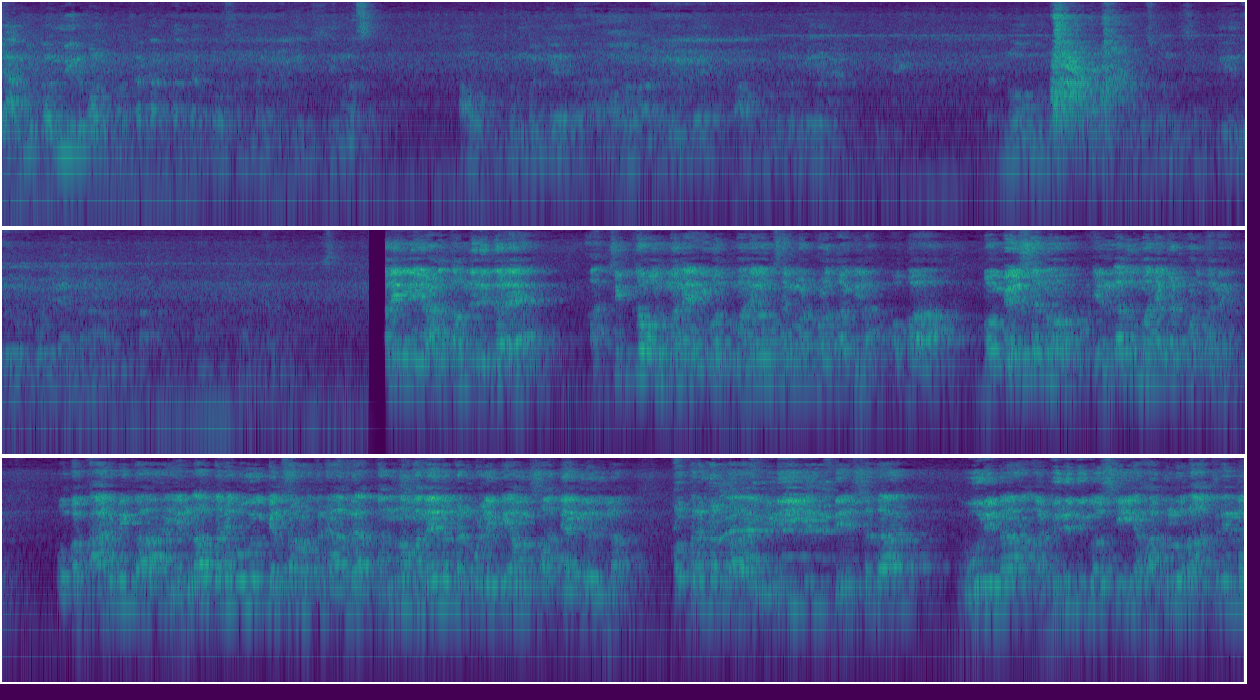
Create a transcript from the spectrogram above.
ಯಾರಿಗೂ ಕಮ್ಮಿ ಇರಬಾರ್ದು ಪತ್ರಕರ್ತ ಅಂತ ತೋರಿಸಂತ ವ್ಯಕ್ತಿ ಶ್ರೀನಿವಾಸ. ಅವ್ರ ಕುಟುಂಬಕ್ಕೆ, ಅವರ ಅಗಲಿಕೆ ಆ ಕುಟುಂಬಕ್ಕೆ ನೋವು ಬಳಸುವಂಥ ಶಕ್ತಿ ಇದ್ದರು ಒಳ್ಳೆಯ ಅಂತ ನಾನು ಪ್ರಾರ್ಥನೆ ಮನೆಯಲ್ಲಿ ಅಣ್ಣ ತಮ್ಮದಿರಿದ್ದಾರೆ. ಆ ಚಿಕ್ಕ ಒಂದ್ ಮನೆ ಇವತ್ತು ಮನೆ ಒಂದ್ ಸರಿ ಮಾಡ್ಕೊಳಕ್ಕಾಗಿಲ್ಲ. ಒಬ್ಬ ಒಬ್ಬ ಮೇಷನು ಎಲ್ಲರೂ ಮನೆ ಕಟ್ಕೊಡ್ತಾನೆ. ಒಬ್ಬ ಕಾರ್ಮಿಕ ಎಲ್ಲಾ ಮನೆಗೆ ಹೋಗಿ ಕೆಲಸ ಮಾಡ್ತಾನೆ, ಆದ್ರೆ ತನ್ನ ಮನೆಯನ್ನು ಕಟ್ಕೊಳ್ಳಿಕ್ಕೆ ಅವನು ಸಾಧ್ಯ ಆಗಿರೋದಿಲ್ಲ. ಪತ್ರಕರ್ತರ ಇಡೀ ದೇಶದ ಊರಿನ ಅಭಿವೃದ್ಧಿಗೋಸಿ ಹಗಲು ರಾತ್ರಿನ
